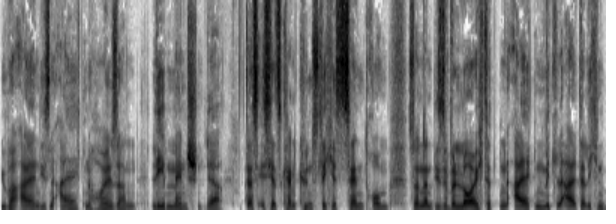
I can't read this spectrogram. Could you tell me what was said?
Überall in diesen alten Häusern leben Menschen. Ja. Das ist jetzt kein künstliches Zentrum, sondern diese beleuchteten alten mittelalterlichen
